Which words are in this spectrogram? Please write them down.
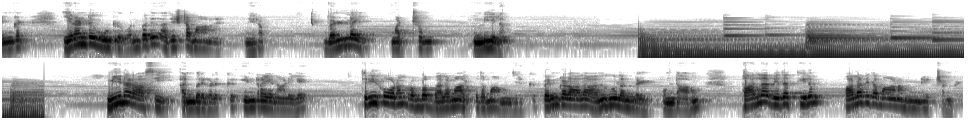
எண்கள் இரண்டு மூன்று ஒன்பது அதிர்ஷ்டமான நிறம். வெள்ளை மற்றும் நீலம். மீனராசி அன்பர்களுக்கு இன்றைய நாளிலே திரிகோணம் ரொம்ப பலமாக அற்புதமாக அமைஞ்சிருக்கு. பெண்களால் அனுகூலங்கள் உண்டாகும். பல விதத்திலும் பலவிதமான முன்னேற்றங்கள்.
